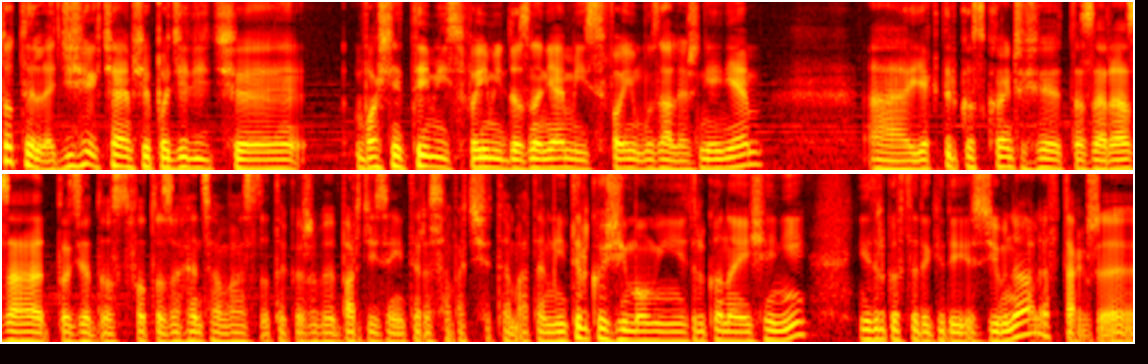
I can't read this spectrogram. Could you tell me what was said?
To tyle. Dzisiaj chciałem się podzielić e, właśnie tymi swoimi doznaniami i swoim uzależnieniem. Jak tylko skończy się ta zaraza, to dziadostwo, to zachęcam Was do tego, żeby bardziej zainteresować się tematem nie tylko zimą i nie tylko na jesieni, nie tylko wtedy, kiedy jest zimno, ale także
